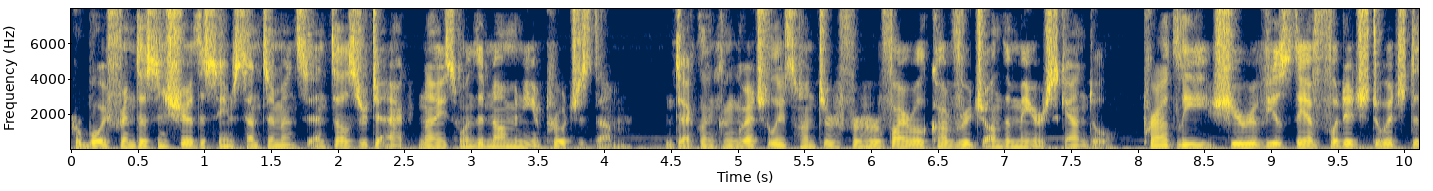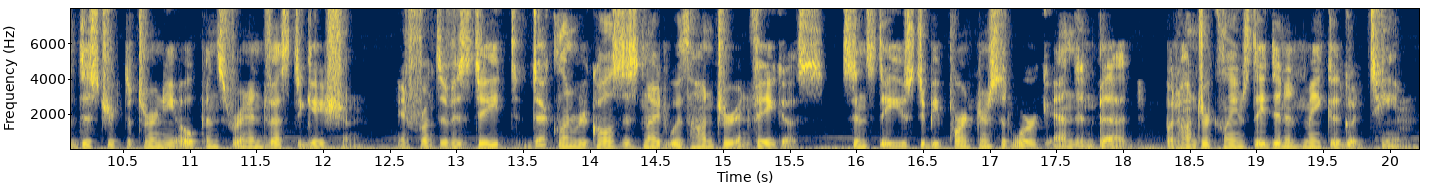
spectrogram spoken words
Her boyfriend doesn't share the same sentiments and tells her to act nice when the nominee approaches them. Declan congratulates Hunter for her viral coverage on the mayor's scandal. Proudly, she reveals they have footage to which the district attorney opens for an investigation. In front of his date, Declan recalls his night with Hunter in Vegas, since they used to be partners at work and in bed, but Hunter claims they didn't make a good team.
